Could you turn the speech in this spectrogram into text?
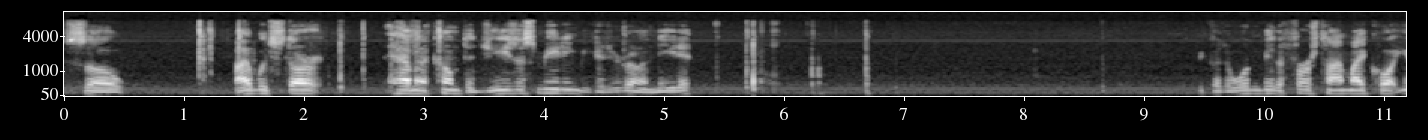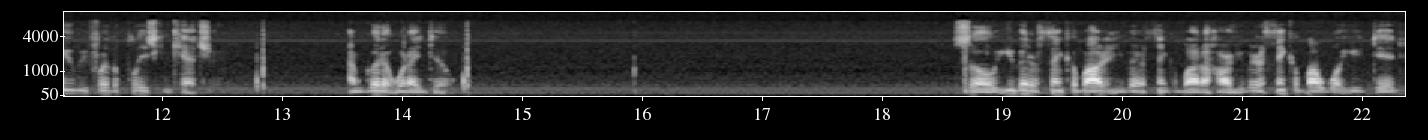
So I would start having a come to Jesus meeting because you're going to need it. Because it wouldn't be the first time I caught you before the police can catch you. I'm good at what I do. So you better think about it. You better think about it hard. You better think about what you did.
